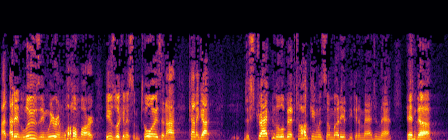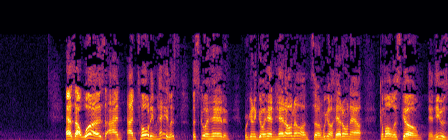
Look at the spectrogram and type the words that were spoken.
I, I didn't lose him. We were in Walmart. He was looking at some toys and I kind of got distracted a little bit talking with somebody, if you can imagine that. And, uh, as I was, I, I told him, hey, let's, let's go ahead and we're going to go ahead and head on on, son. We're going to head on out. Come on, let's go. And he was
